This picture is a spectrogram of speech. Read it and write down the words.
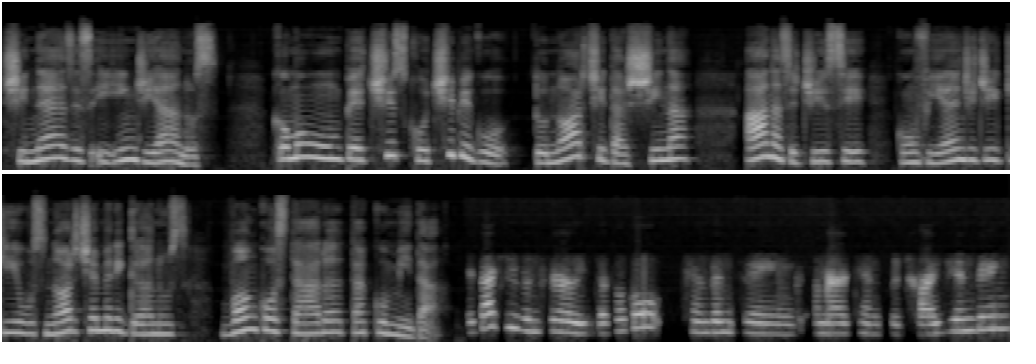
chineses e indianos. Como um petisco típico do norte da China, Ana se disse confiante de que os norte-americanos vão gostar da comida. It's actually been fairly difficult convincing Americans to try jianbing.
